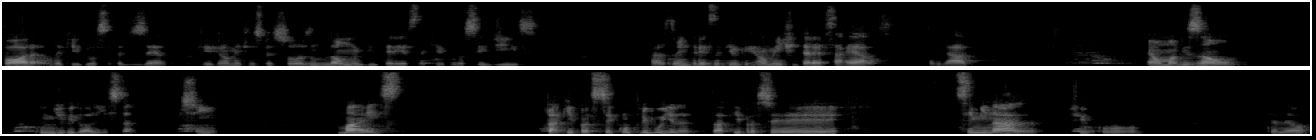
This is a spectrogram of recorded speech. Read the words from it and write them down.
fora daquilo que você está dizendo, porque geralmente as pessoas não dão muito interesse naquilo que você diz. Elas dão interesse naquilo que realmente interessa a elas, tá ligado? É uma visão individualista, sim, mas tá aqui para ser contribuída, tá aqui para ser seminada, tipo, entendeu?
